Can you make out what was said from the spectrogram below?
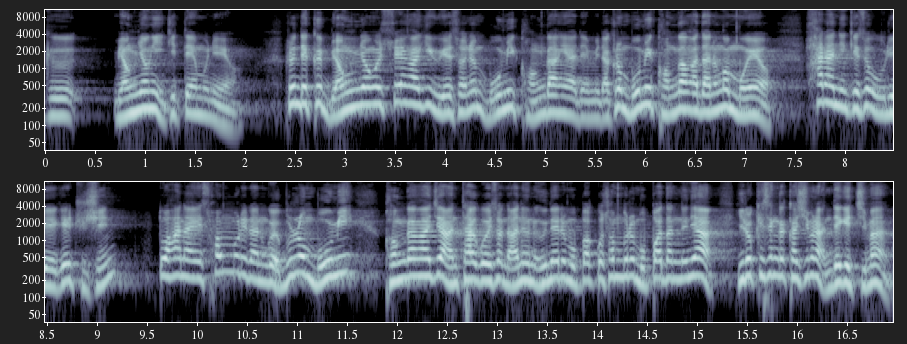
그 명령이 있기 때문이에요. 그런데 그 명령을 수행하기 위해서는 몸이 건강해야 됩니다. 그럼 몸이 건강하다는 건 뭐예요? 하나님께서 우리에게 주신 또 하나의 선물이라는 거예요. 물론 몸이 건강하지 않다고 해서 나는 은혜를 못 받고 선물을 못 받았느냐 이렇게 생각하시면 안 되겠지만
